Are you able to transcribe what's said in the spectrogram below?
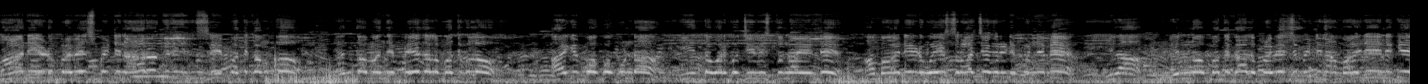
మహనీయుడు ప్రవేశపెట్టిన ఆరోగ్యశ్రీ పథకంతో ఎంతోమంది పేదల బతుకులో ఆగిపోకోకుండా ఇంతవరకు జీవిస్తున్నాయంటే ఆ మహనీయుడు వైఎస్ రాజశేఖర రెడ్డి పుణ్యమే. ఇలా ఎన్నో పథకాలు ప్రవేశపెట్టిన మహనీయునికి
